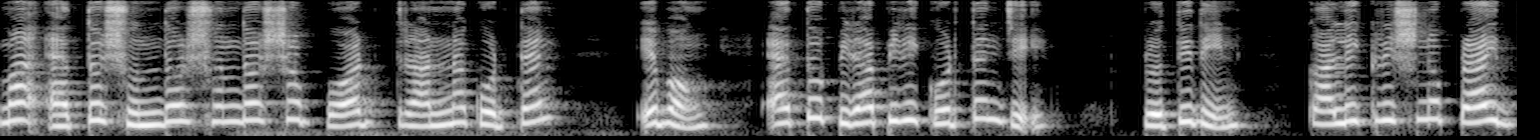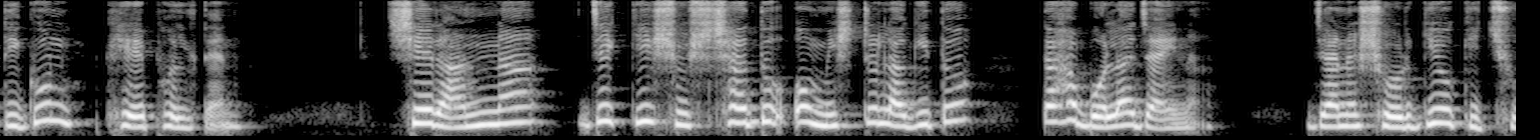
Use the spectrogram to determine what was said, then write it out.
মা এত সুন্দর সুন্দর সব পদ রান্না করতেন এবং এত পিড়াপিড়ি করতেন যে প্রতিদিন কালীকৃষ্ণ প্রায় দ্বিগুণ খেয়ে ফেলতেন। সে রান্না যে কি সুস্বাদু ও মিষ্ট লাগিত, তাহা বলা যায় না। যেন স্বর্গীয় কিছু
